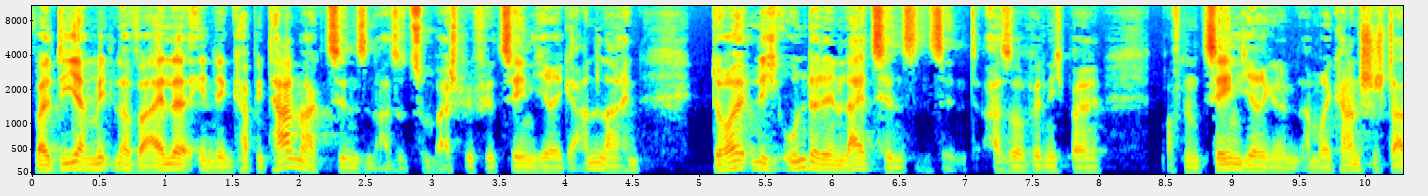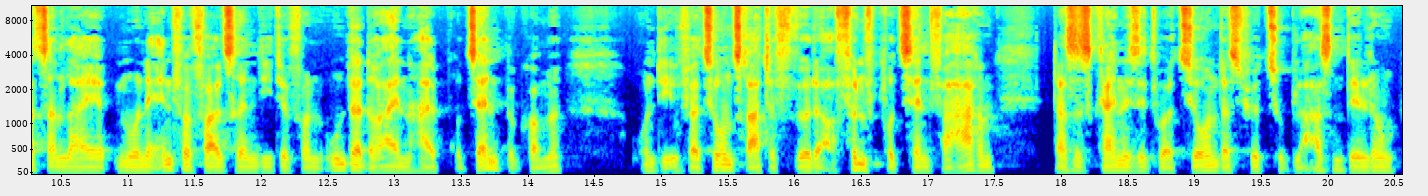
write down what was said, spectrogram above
weil die ja mittlerweile in den Kapitalmarktzinsen, also zum Beispiel für zehnjährige Anleihen, deutlich unter den Leitzinsen sind. Also wenn ich bei auf einem zehnjährigen amerikanischen Staatsanleihe nur eine Endverfallsrendite von unter dreieinhalb Prozent bekomme und die Inflationsrate würde auf fünf Prozent verharren, das ist keine Situation, das führt zu Blasenbildung,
